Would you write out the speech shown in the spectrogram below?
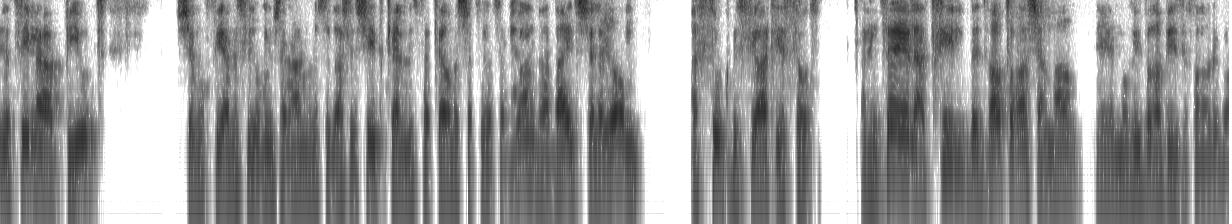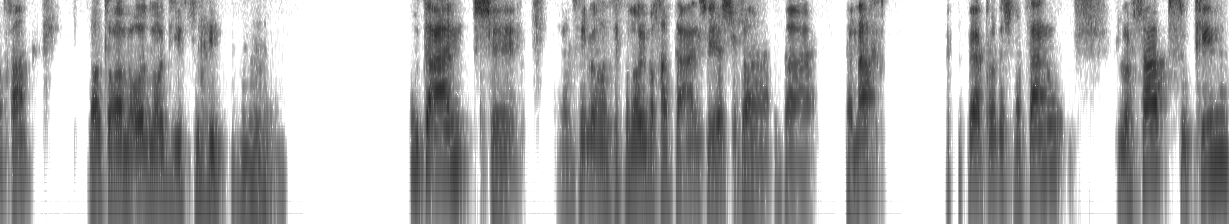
יוצאים מהפיוט שמופיע בסידורים שלנו לסדרה שלישית, כל מסתתר בשפיר השריון, והבית של היום עסוק בספירת יסוד. אני רוצה להתחיל בדבר תורה שאמר מורי ורבי זיכרונו לברכה, דבר תורה מאוד מאוד ייחודי. הוא טען, שרב זימרמן זיכרונו לברכה טען שיש בתנ"ך בכתבי הקודש מצאנו שלושה פסוקים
